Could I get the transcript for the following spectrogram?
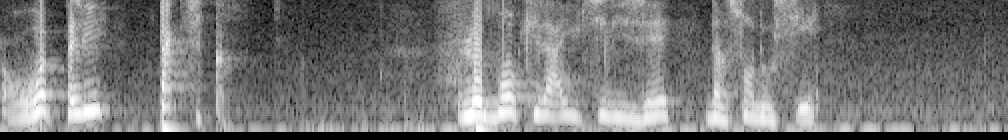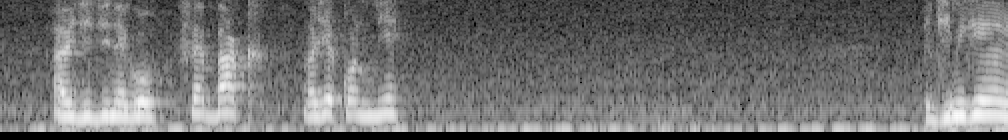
repli tactique. Le mot qu'il a utilisé dans son dossier. Il dit, Dinego, fais bac, j'ai connu. Et Dimitri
